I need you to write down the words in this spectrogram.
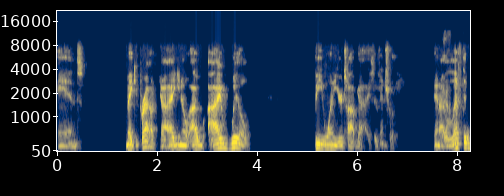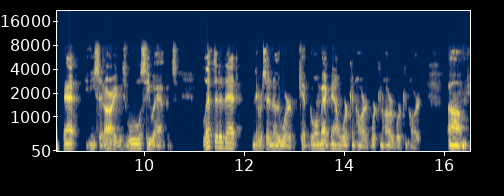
and make you proud. I, you know, I I will be one of your top guys eventually." And I left it at that. And he said, "All right." He said, "Well, we'll see what happens." Left it at that never said another word. Kept going back down, working hard, working hard, working hard. Um,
